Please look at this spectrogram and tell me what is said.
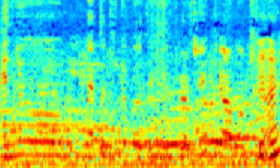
And you were talking about a new project you are working on.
